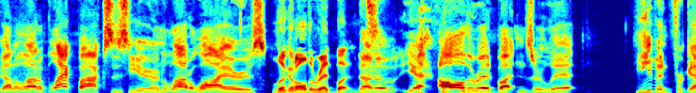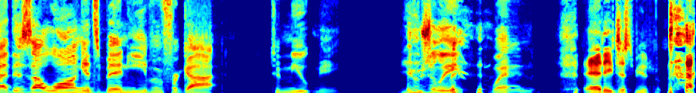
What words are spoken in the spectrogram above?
got a lot of black boxes here and a lot of wires. Look at all the red buttons. None of yeah, all the red buttons are lit. He even forgot. This is how long it's been. He even forgot to mute me. Usually when and he just muted him.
